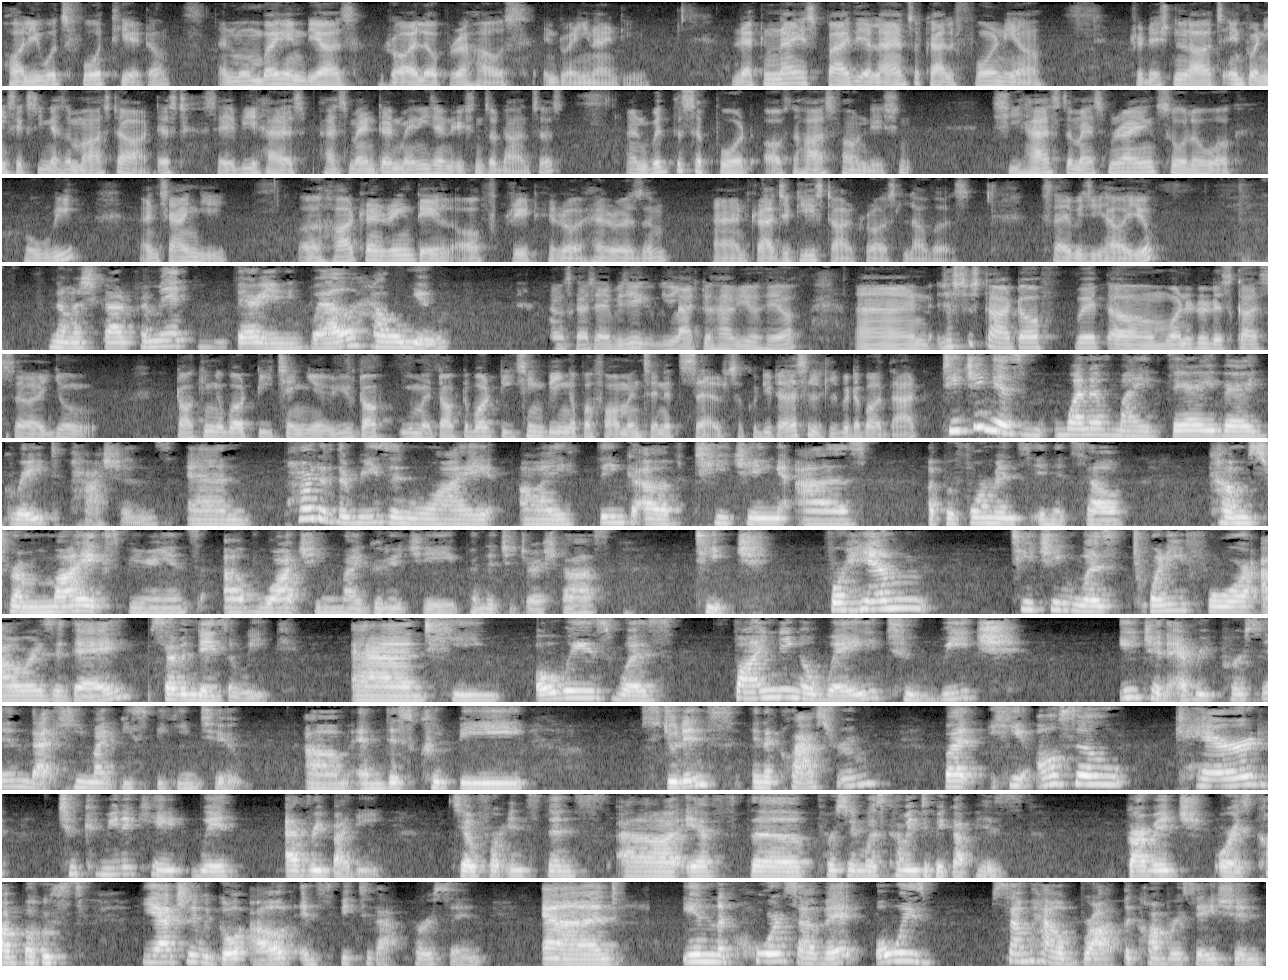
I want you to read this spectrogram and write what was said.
Hollywood's Fourth Theatre, and Mumbai, India's Royal Opera House in 2019. Recognized by the Alliance of California Traditional Arts in 2016 as a master artist, Seibi has, has mentored many generations of dancers, and with the support of the Haas Foundation, she has the mesmerizing solo work Hovi and Changi, a heart-rending tale of great hero- heroism and tragically star-crossed lovers. Seibiji, how are you? Namaskar, Pramit. Very well. How are you? Namaskar, Seibiji. Glad to have you here. And just to start off with, um, wanted to discuss uh, you talking about teaching. You you talked you talked about teaching being a performance in itself. So could you tell us a little bit about that? Teaching is one of my very, very great passions. And part of the reason why I think of teaching as a performance in itself comes from my experience of watching my Guruji, Pandit Das, teach. For him, teaching was 24 hours a day, seven days a week. And he always was finding a way to reach each and every person that he might be speaking to. Um, and this could be students in a classroom, but he also cared to communicate with everybody. So, for instance, uh, if the person was coming to pick up his garbage or his compost, he actually would go out and speak to that person. And in the course of it, always somehow brought the conversation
